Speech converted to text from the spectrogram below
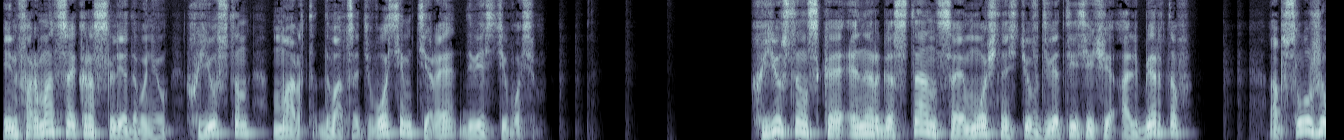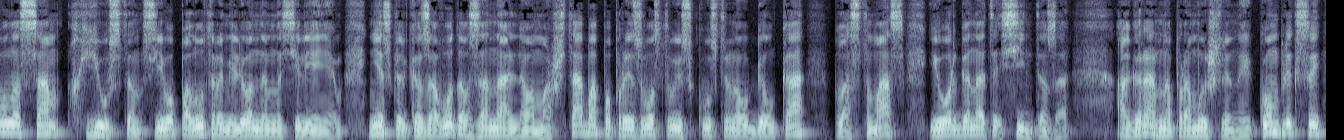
Информация к расследованию. Хьюстон, март 28-208. Хьюстонская энергостанция мощностью в 2000 альбертов обслуживала сам Хьюстон с его полуторамиллионным населением, несколько заводов зонального масштаба по производству искусственного белка, пластмасс и органосинтеза, аграрно-промышленные комплексы,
